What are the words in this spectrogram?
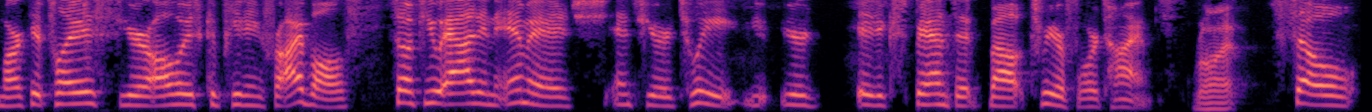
marketplace, you're always competing for eyeballs. So if you add an image into your tweet, you, you're it expands it about three or four times. Right. So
